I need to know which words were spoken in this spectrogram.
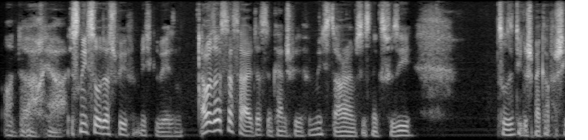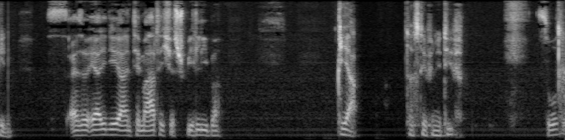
Und ach ja, ist nicht so das Spiel für mich gewesen. Aber so ist das halt. Das sind keine Spiele für mich. Star Realms ist nichts für sie. So sind die Geschmäcker verschieden. Also eher dir ein thematisches Spiel lieber. Ja, das definitiv. So, so.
